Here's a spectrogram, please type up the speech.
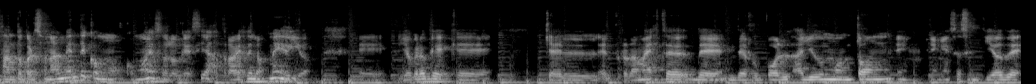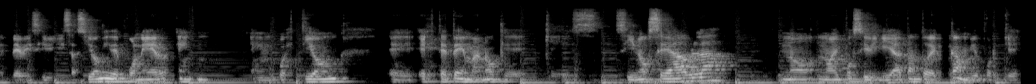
tanto personalmente como, como eso, lo que decías, a través de los medios. Eh, yo creo que que el, programa este de, de, RuPaul ayuda un montón en, en ese sentido de, de, visibilización y de poner en, en cuestión eh, este tema, ¿no? Que, que si no se habla, no, no hay posibilidad tanto de cambio, porque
